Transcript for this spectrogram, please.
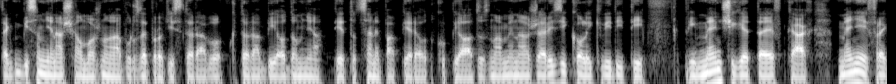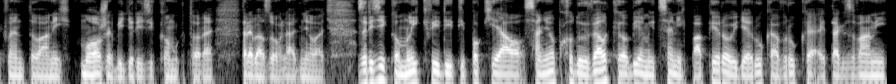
tak by som nenašiel možno na burze protistora, ktorá by odo mňa tieto cené papiere odkúpila. To znamená, že riziko likvidity pri menších ETF-kách, menej frekventovaných zdaných môže byť rizikom, ktoré treba zohľadňovať. S rizikom likvidity, pokiaľ sa neobchodujú veľké objemy cených papierov, ide ruka v ruke aj tzv.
